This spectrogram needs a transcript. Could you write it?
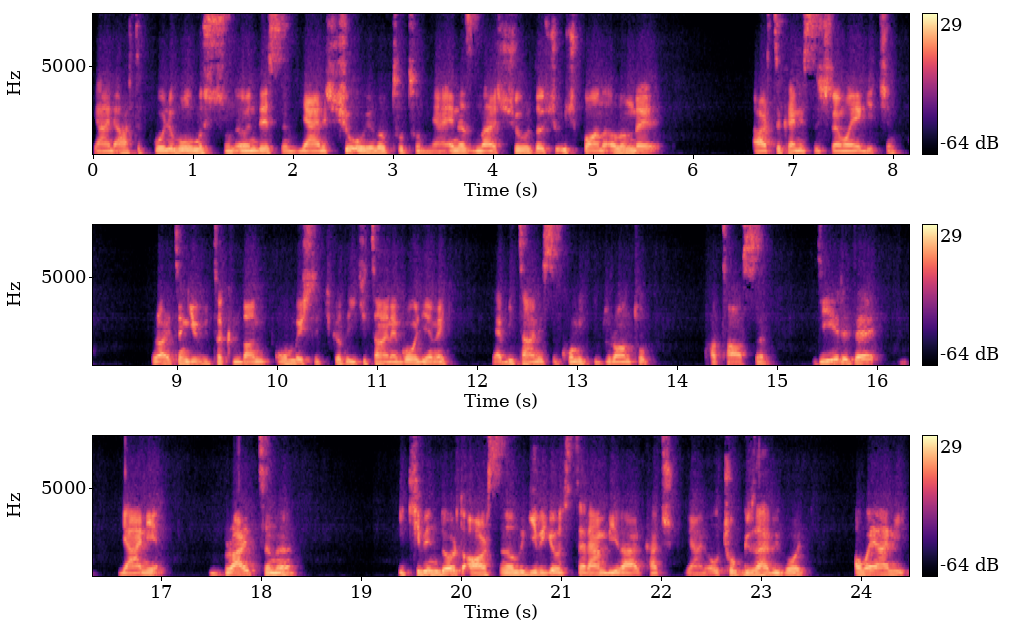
yani artık golü bulmuşsun, öndesin. Yani şu oyunu tutun. Yani en azından şurada şu 3 puan alın ve artık hani sıçramaya geçin. Brighton gibi bir takımdan 15 dakikada 2 tane gol yemek. Ya yani bir tanesi komik bir duran top hatası. Diğeri de yani Brighton'ı 2004 Arsenal'ı gibi gösteren bir kaç yani o çok güzel bir gol. Ama yani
